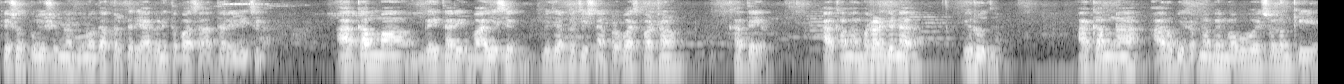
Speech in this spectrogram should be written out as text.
કેશોદ પોલીસમાં ગુનો દાખલ કરી આગળની તપાસ હાથ ધરેલી છે. આ કામમાં ગઈ તારીખ બાવીસ એક બે હજાર પચીસના પ્રભાસ પાટણ ખાતે આ કામે મરણ જનાર વિરુદ્ધ આ કામના આરોપી સપનાબેન બાબુભાઈ સોલંકીએ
